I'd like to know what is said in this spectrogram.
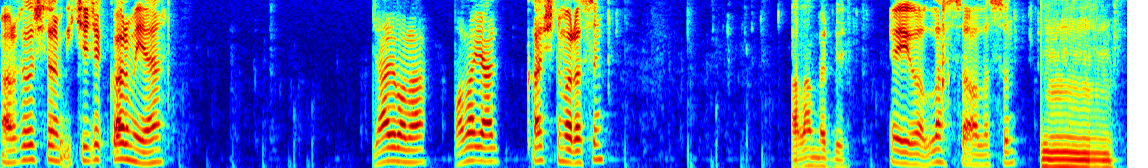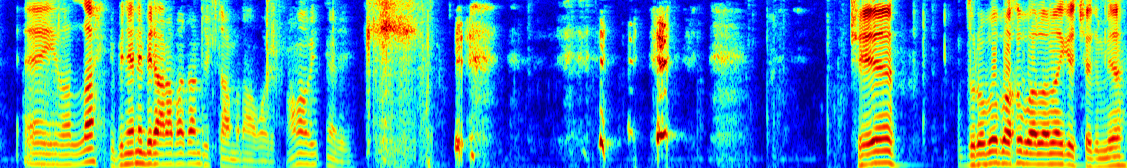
Arkadaşlarım içecek var mı ya? Gel bana. Bana gel. Kaç numarasın? Alan verdi. Eyvallah sağ olasın. Hmm. Eyvallah. Bineni bir arabadan düştü amına koyayım. Ama bitmedi. Şeye Drop'a bakıp alana geçelim ya.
